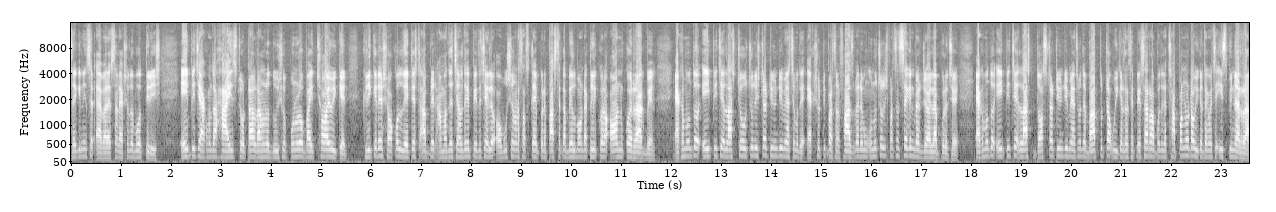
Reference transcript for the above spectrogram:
সেকেন্ড ইনিংসের অ্যাভারেজ রান একশত বত্রিশ। এই পিচে একমাত্র হাইস্ট টোটাল রান হলো দুইশো পনেরো বাই ছয় উইকেট। ক্রিকেটের সকল লেটেস্ট আপডেট আমাদের চ্যানেল থেকে পেতে চাইলে অবশ্যই আমরা সাবস্ক্রাইব করে পাঁচ টাকা বেল বাউনটা ক্লিক করে অন করে রাখবেন। এখন পর্যন্ত এই পিচে লাস্ট চৌচল্লিশটা টোয়েন্টি ম্যাচের মধ্যে একষট্টি পার্সেন্ট ফার্স্ট ব্যাট এবং উনচল্লিশ পার্সেন্ট সেকেন্ড ব্যাট জয়লাভ করেছে। এখন পর্যন্ত এই পিচে লাস্ট দশটা টোয়েন্টি ম্যাচের মধ্যে বাহাত্তরটা উইকেট থাকছে। পেসাররা অপরদিকে ছাপ্পান্নটা উইকেট থাকছে স্পিনাররা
